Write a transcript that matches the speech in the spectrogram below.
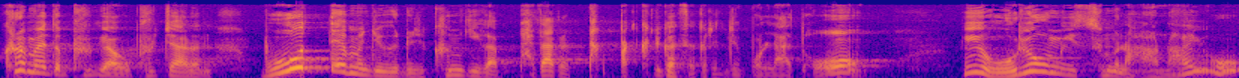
그럼에도 불교하고 불자는 무엇 때문인지 그런지 근기가 바닥을 팍팍 긁어서 그런지 몰라도 이 어려움이 있으면 안 와요.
